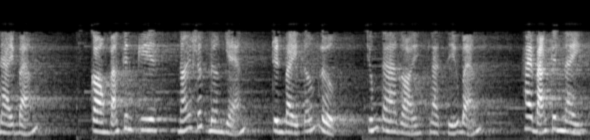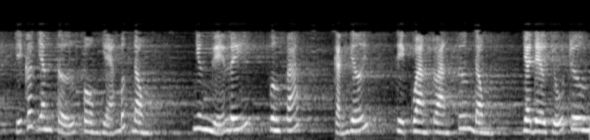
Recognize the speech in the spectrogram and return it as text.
đại bản. Còn bản kinh kia nói rất đơn giản, trình bày tóm lược, chúng ta gọi là tiểu bản. Hai bản kinh này chỉ có văn tự phồn giảng bất đồng, nhưng nghĩa lý, phương pháp, cảnh giới thì hoàn toàn tương đồng và đều chủ trương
